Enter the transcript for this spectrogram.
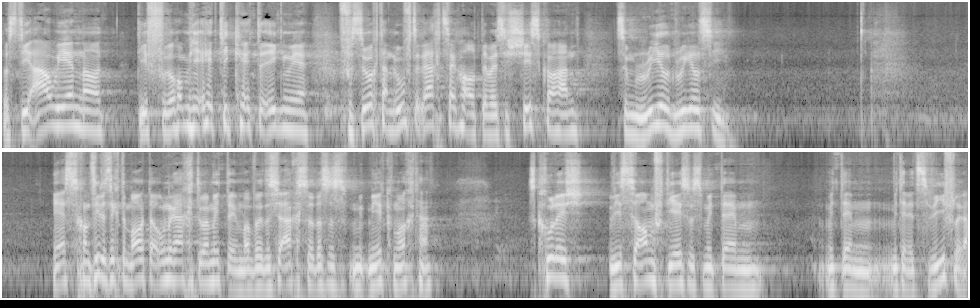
Dass die auch wie noch die fromme Etikette irgendwie versucht haben aufrechtzuerhalten, weil sie Schiss haben, zum real, real sein. Yes, kann sein, dass ich der Martha Unrecht tue mit dem, aber das ist echt so, dass es mit mir gemacht hat. Das Coole ist, wie sanft Jesus mit dem, mit dem, mit den Zweifeln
